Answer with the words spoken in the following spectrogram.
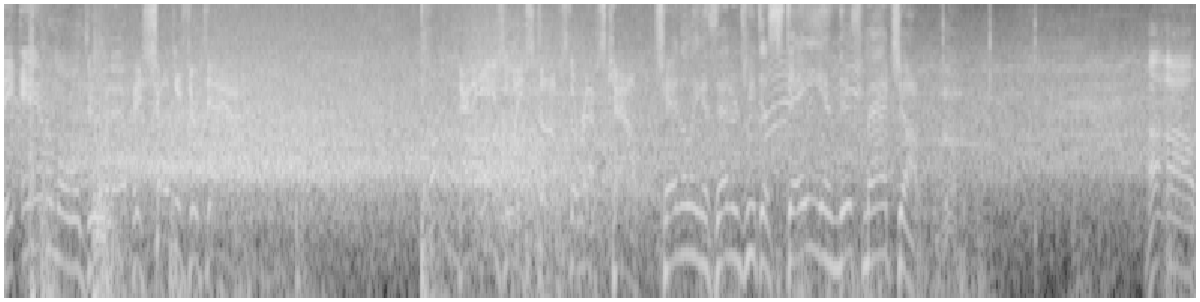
The animal will do whatever. His shoulders are down And easily stops the ref's count. Channeling his energy to stay in this matchup. Uh-oh.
